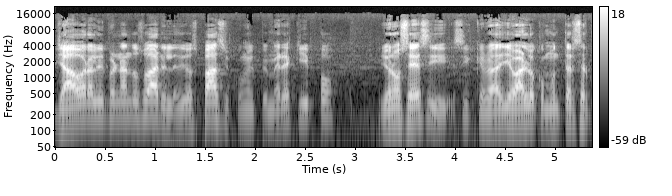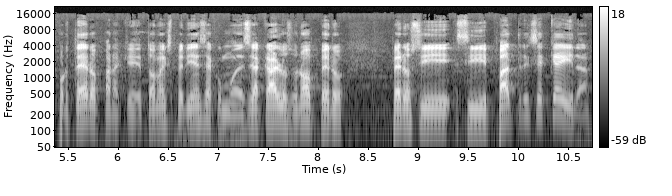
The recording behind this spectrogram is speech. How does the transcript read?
Ya ahora Luis Fernando Suárez le dio espacio con el primer equipo. Yo no sé si, si querrá llevarlo como un tercer portero para que tome experiencia, como decía Carlos o no, pero, pero si, si Patrick Sequeira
